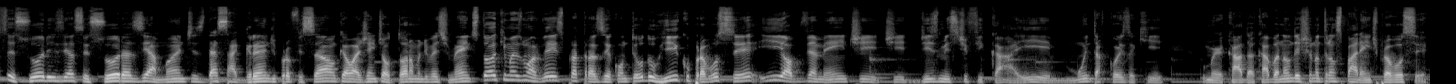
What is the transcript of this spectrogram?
assessores e assessoras e amantes dessa grande profissão que é o agente autônomo de investimentos. Estou aqui mais uma vez para trazer conteúdo rico para você e, obviamente, te desmistificar aí muita coisa que o mercado acaba não deixando transparente para você.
